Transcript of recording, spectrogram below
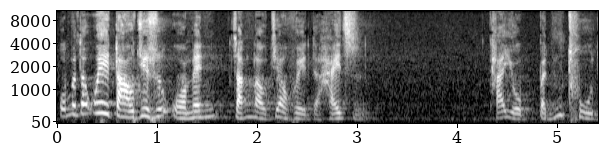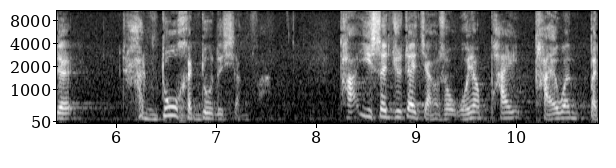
我们的味道就是我们长老教会的孩子，他有本土的很多很多的想法，他一生就在讲说我要拍台湾本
